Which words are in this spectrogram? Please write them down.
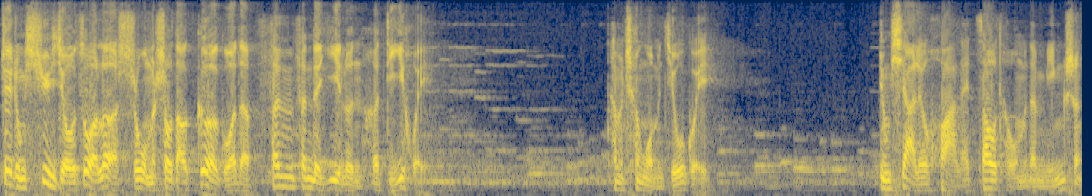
这种酗酒作乐，使我们受到各国的纷纷的议论和诋毁。称我们酒鬼，用下流话来糟蹋我们的名声，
